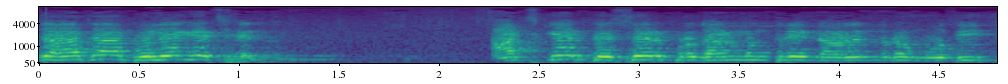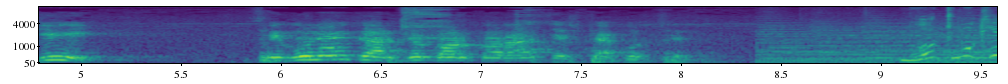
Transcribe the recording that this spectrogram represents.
যা যা বলে গেছেন, আজকের দেশের প্রধানমন্ত্রী নরেন্দ্র মোদীজি সেগুলোই কার্যকর করার চেষ্টা করছেন। ভোটমুখী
